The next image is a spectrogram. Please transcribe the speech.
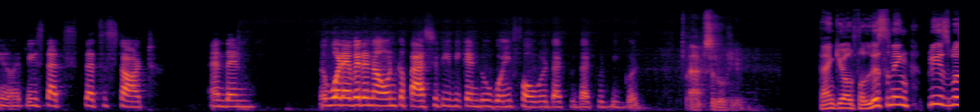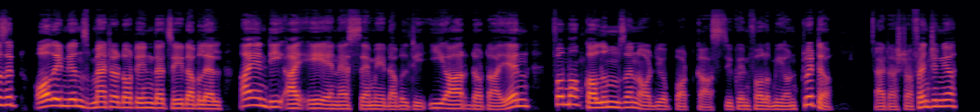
you know at least that's that's a start, and then whatever in our own capacity we can do going forward, that that would be good. Absolutely. Thank you all for listening. Please visit allindiansmatter.in, that's A-L-L-I-N-D-I-A-N-S-M-A-T-T-E-R dot I-N for more columns and audio podcasts. You can follow me on Twitter at Ashraf Engineer,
